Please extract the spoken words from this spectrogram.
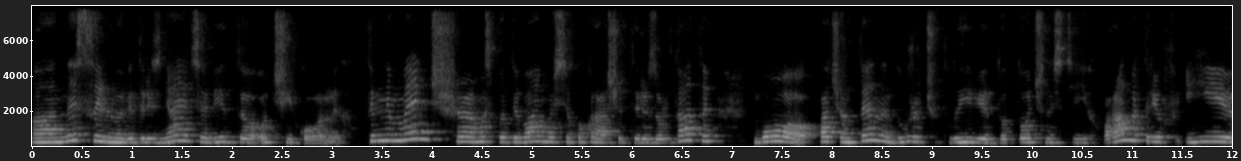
е, не сильно відрізняються від очікуваних. Тим не менш, е, ми сподіваємося покращити результати, бо патч антени дуже чутливі до точності їх параметрів, і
